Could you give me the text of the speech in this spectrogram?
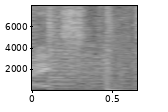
brakes.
